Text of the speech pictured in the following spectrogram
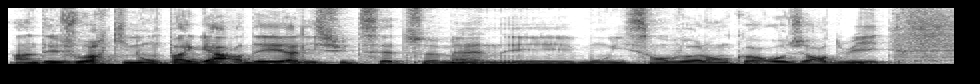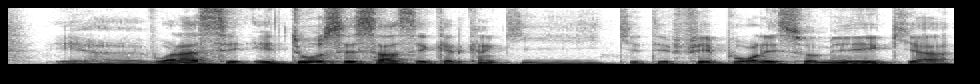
un des joueurs qui n'ont pas gardé à l'issue de cette semaine. Et bon, il s'envole encore aujourd'hui. Et euh, voilà, c'est Eto, c'est ça. C'est quelqu'un qui, qui était fait pour les sommets et qui a,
